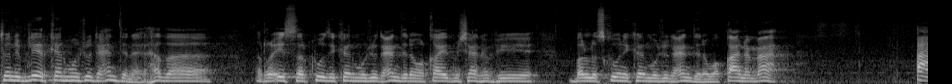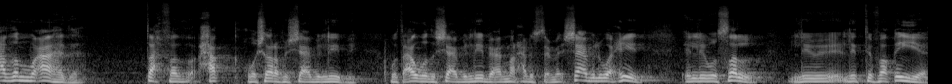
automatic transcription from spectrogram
توني بلير كان موجود عندنا. هذا الرئيس ساركوزي كان موجود عندنا والقائد مشانهم في برلسكوني كان موجود عندنا وقعنا معه أعظم معاهدة تحفظ حق وشرف الشعب الليبي وتعوض الشعب الليبي عن مرحلة الاستعمار، الشعب الوحيد اللي وصل ل- لاتفاقية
